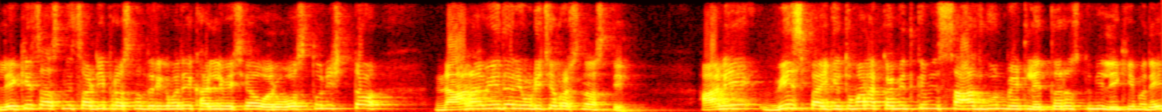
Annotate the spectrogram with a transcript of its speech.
लेखी चाचणीसाठी प्रश्नपत्रिकेमध्ये खालील विषयावर वस्तुनिष्ठ नानाविध निवडीचे प्रश्न असतील. आणि वीस पैकी तुम्हाला कमीत कमी सात गुण भेटले तरच तुम्ही लेखीमध्ये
